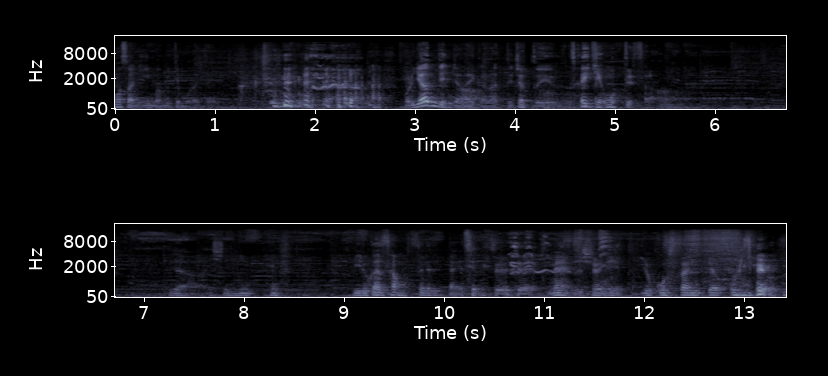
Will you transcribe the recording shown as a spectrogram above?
まさに今見てもらいたい。俺病んでんじゃないかなってちょっと最近思ってさ。じゃあ一緒にビルカズさんも連れてってあげてね。連れてね一緒に横須賀に行っておいでよ。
